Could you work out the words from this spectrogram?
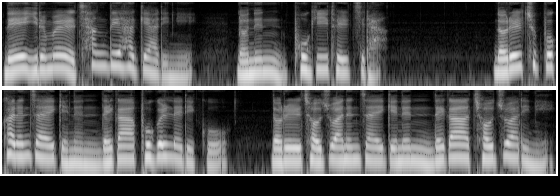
내 이름을 창대하게 하리니 너는 복이 될지라. 너를 축복하는 자에게는 내가 복을 내리고 너를 저주하는 자에게는 내가 저주하리니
